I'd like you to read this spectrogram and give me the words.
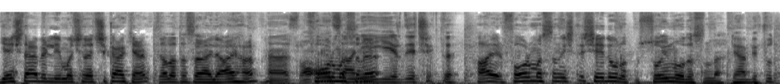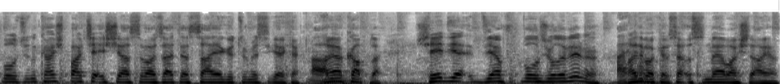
Gençler Birliği maçına çıkarken Galatasaraylı Ayhan Ha, son 10 formasını girdi çıktı. hayır formasını işte şeyde unutmuş soyunma odasında. Ya bir futbolcunun kaç parça eşyası var zaten sahaya götürmesi gereken? Abi. Ayakkabılar. Şey diye, diyen futbolcu olabilir mi? Ayhan. Hadi bakalım sen ısınmaya başla Ayhan.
